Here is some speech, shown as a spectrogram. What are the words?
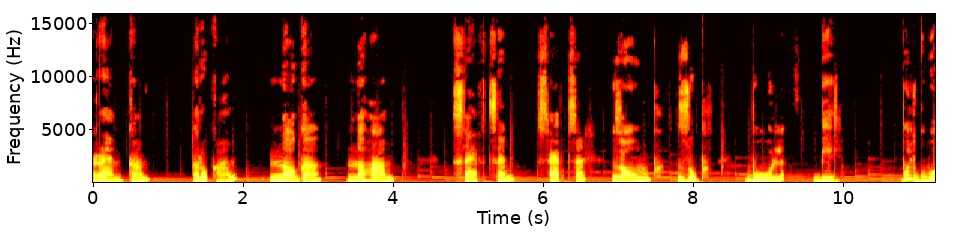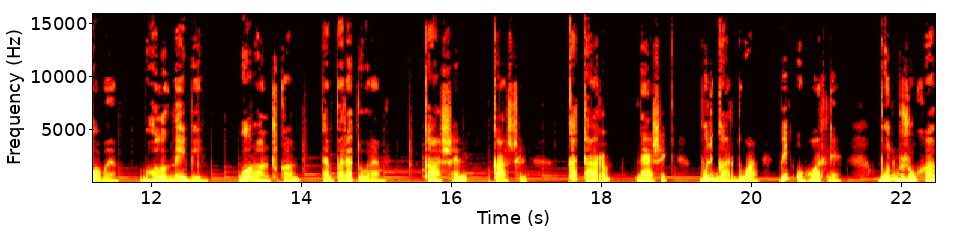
ренка, рука, нога, нога, серце, серце, зомб, зуб, буль, біль, буль гłowy, головний біль, горончка, температура, кашель, кашель, катар, нежить, буль гардła, біль у горлі, буль брzucha,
